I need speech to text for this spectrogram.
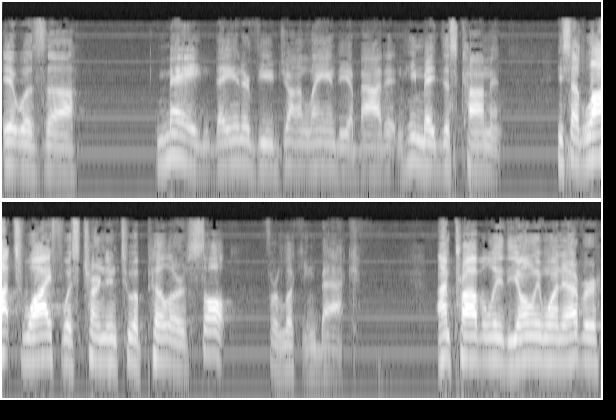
it was uh, made, they interviewed John Landy about it, and he made this comment. He said, Lot's wife was turned into a pillar of salt for looking back. I'm probably the only one ever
